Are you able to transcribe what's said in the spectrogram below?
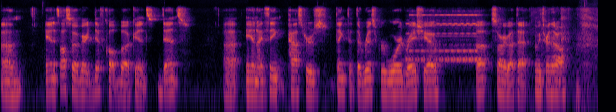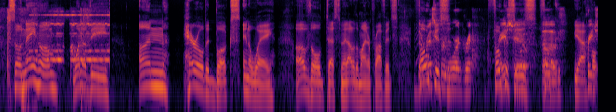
Um, and it's also a very difficult book, and it's dense. Uh, and I think pastors think that the risk reward ratio Oh, sorry about that. Let me turn that off. So Nahum, one of the unheralded books in a way of the Old Testament, out of the minor prophets, focus, ra- focuses, foc- yeah. Preach-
